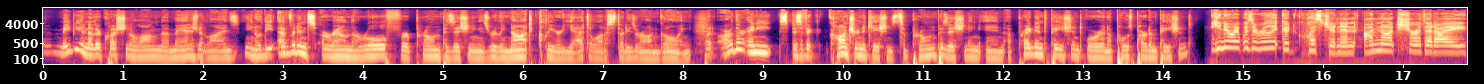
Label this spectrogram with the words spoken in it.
Maybe another question along the management lines. You know, the evidence around the role for prone positioning is really not clear yet. A lot of studies are ongoing. But are there any specific contraindications to prone positioning in a pregnant patient or in a postpartum patient? You know, it was a really good question, and I'm not sure that I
